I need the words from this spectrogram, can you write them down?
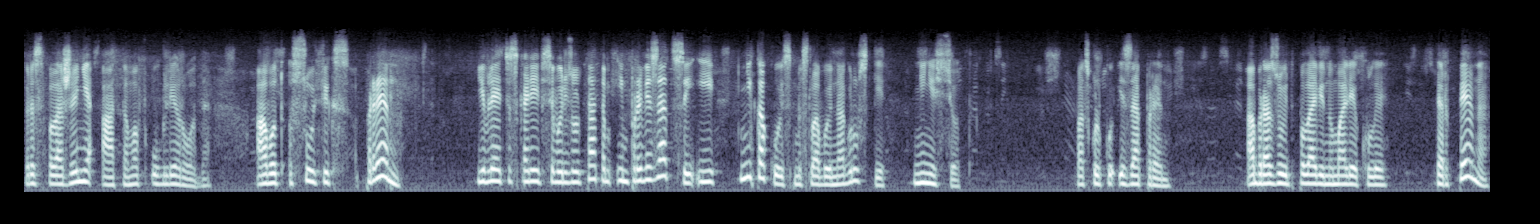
расположения атомов углерода. А вот суффикс «прен» является, скорее всего, результатом импровизации и никакой смысловой нагрузки не несет. Поскольку изопрен образует половину молекулы терпена,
